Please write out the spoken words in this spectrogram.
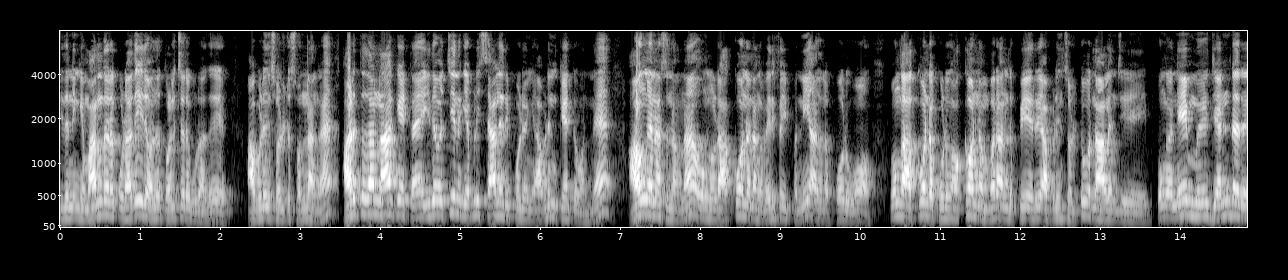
இதை நீங்கள் மறந்துடக்கூடாது இதை வந்து தொலைச்சிடக்கூடாது அப்படின்னு சொல்லிட்டு சொன்னாங்க. அடுத்ததான் நான் கேட்டேன் இதை வச்சு எனக்கு எப்படி சேலரி போடுவீங்க? அப்படின்னு கேட்ட உடனே அவங்க என்ன சொன்னாங்கன்னா உங்களோட அக்கௌண்ட்டை நாங்கள் வெரிஃபை பண்ணி அதில் போடுவோம். உங்கள் அக்கௌண்ட்டை கொடுங்க அக்கௌண்ட் நம்பர் அந்த பேர் அப்படின்னு சொல்லிட்டு ஒரு நாலஞ்சு உங்கள் name gender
